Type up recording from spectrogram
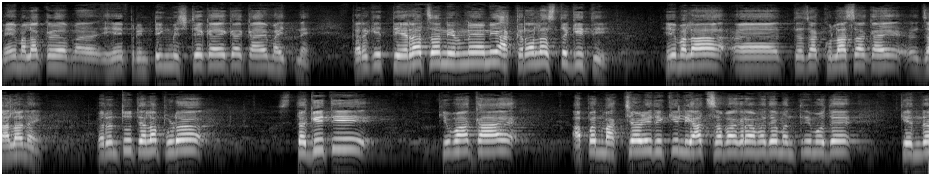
म्हणजे मला कळ हे प्रिंटिंग मिस्टेक आहे का काय माहीत नाही. कारण की तेराचा निर्णय आणि अकराला स्थगिती हे मला त्याचा खुलासा काय झाला नाही. परंतु त्याला पुढं स्थगिती किंवा काय आपण मागच्या वेळी देखील याच सभागृहामध्ये मंत्री महोदय केंद्र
